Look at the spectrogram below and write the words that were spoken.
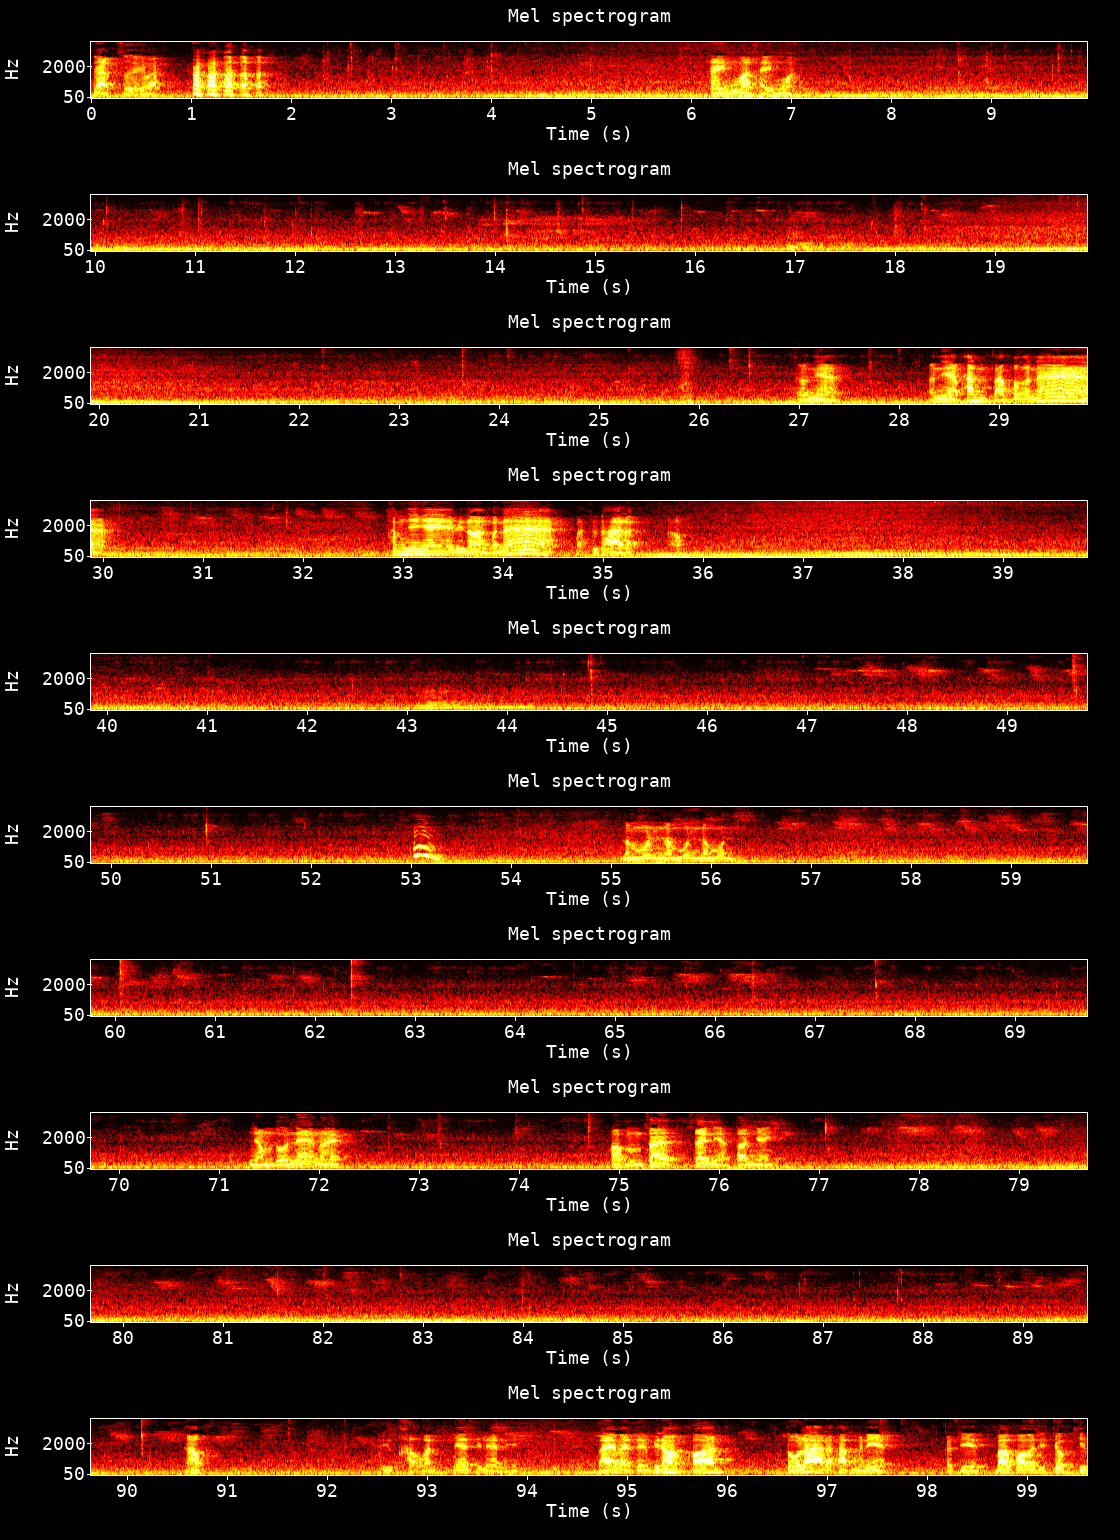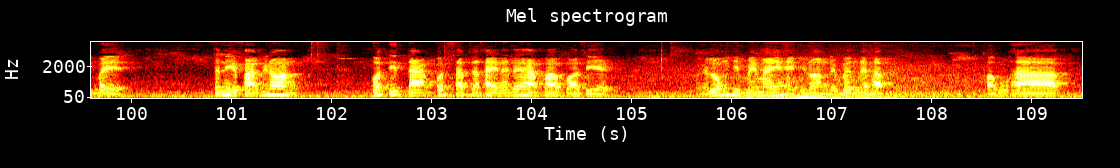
แซ่บเสยว่ะ ข่งัวไข่งัวอืมเอาเนี่ย อันเนี้ยพันตับมันกันนะทำยังไงพี่น้องกันนะบาทสุดท้ายแล้ว เอาอืมอืม ละมุนละมุนละมุนยำโดนแน่หน่อยเพอผมใส่ใส่เนี่ยตอนไงเพี่เขากันแม่สีแลนด์นี้บายบายเดี๋ยวพี่น้องขอโตล่านะครับมือนี้กระสีบ้าบอกระสีจบคลิปไปสนิทฝากพี่น้องกดติดตามกดซับสไครต์นะด้วยครับบ้าปอสีลงหิบไม่ไหมให้พี่น้องเดี๋ยวเบิ้งนะครับ ขอบคุณครับ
